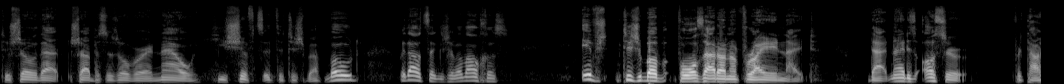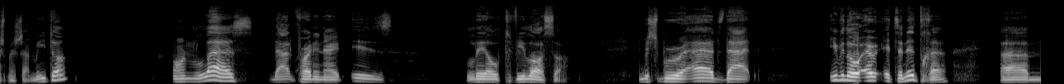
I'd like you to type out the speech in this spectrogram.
to show that Shabbos is over and now he shifts into Tisha mode without saying Shem Umalchus. If tishbav falls out on a Friday night, that night is usher for Tashmish Amita, unless that Friday night is Leil Tvilasa. Mishbura adds that even though it's an itcha, um,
